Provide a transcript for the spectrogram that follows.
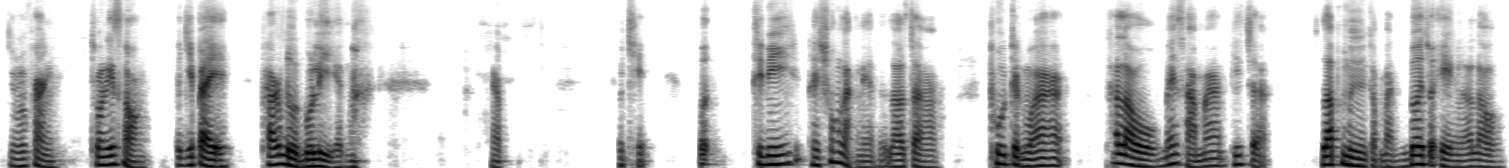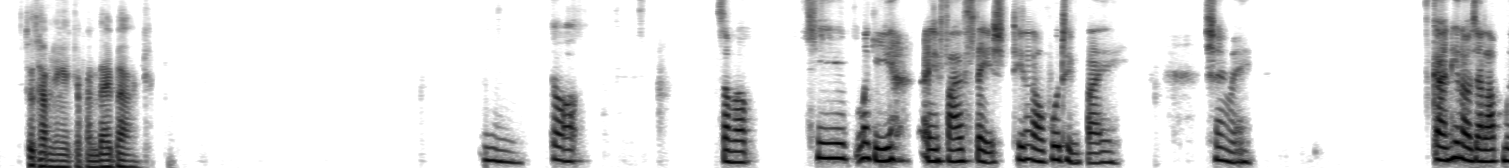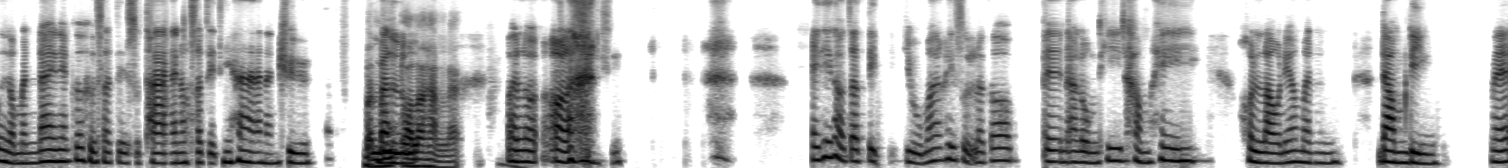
ครับคุณผู้ฟังช่วงที่สองเมื่อกี้ไปพักดูดบุหรี่กันมาครับ โอเค ทีนี้ในช่วงหลังเนี่ย เราจะพูดกันว่าถ้าเราไม่สามารถที่จะรับมือกับมันด้วยตัวเองแล้วเราจะทำยังไงกับมันได้บ้าง อืม ก็สำหรับที่เมื่อกี้ไอ้ five stage ที่เราพูดถึงไป ใช่ไหม การที่เราจะรับมือกับมันได้เนี่ยก็คือ stage สุดท้ายเนาะ stage ที่ห้าอันนั้นคือบรรบรรลุลุอรหันต์แล้วบรรลุอรหันต์ไอ้ที่เราจะติดอยู่มากที่สุดแล้วก็เป็นอารมณ์ที่ทำให้คนเราเนี่ยมันดำดิ่งและ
